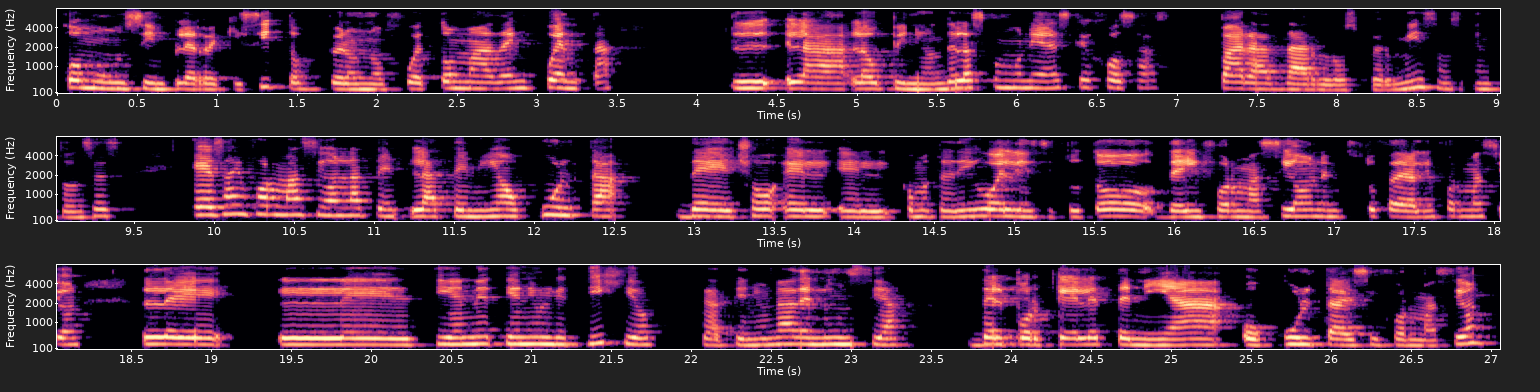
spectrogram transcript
como un simple requisito, pero no fue tomada en cuenta la, opinión de las comunidades quejosas para dar los permisos. Entonces, esa información la, la tenía oculta. De hecho, el, el, como te digo, el Instituto de Información, el Instituto Federal de Información, le, le tiene, tiene un litigio, o sea, tiene una denuncia del por qué le tenía oculta esa información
